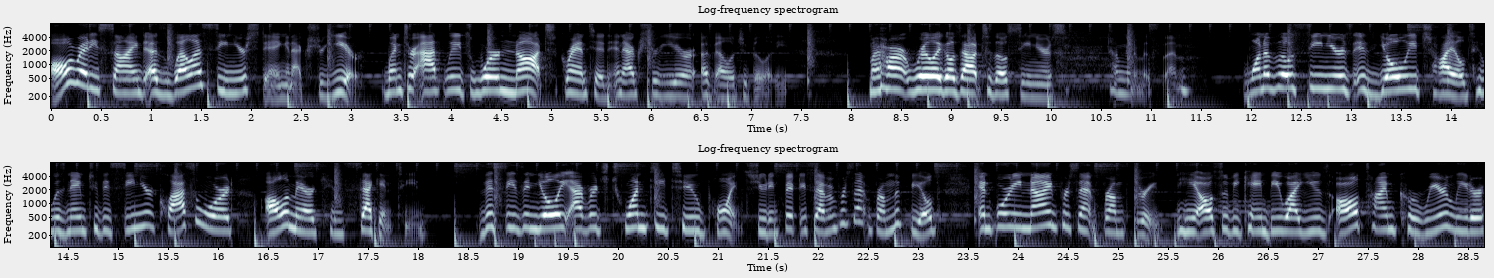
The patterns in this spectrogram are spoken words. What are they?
already signed as well as seniors staying an extra year. Winter athletes were not granted an extra year of eligibility. My heart really goes out to those seniors. I'm gonna miss them. One of those seniors is Yoeli Childs, who was named to the Senior Class Award All-American Second Team. This season, Yoeli averaged 22 points, shooting 57% from the field and 49% from three. He also became BYU's all-time career leader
